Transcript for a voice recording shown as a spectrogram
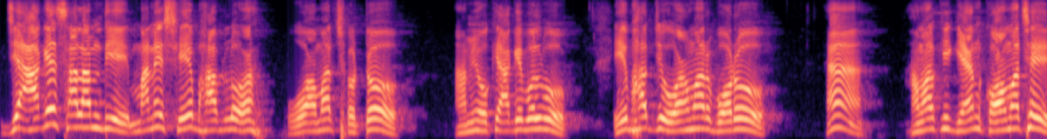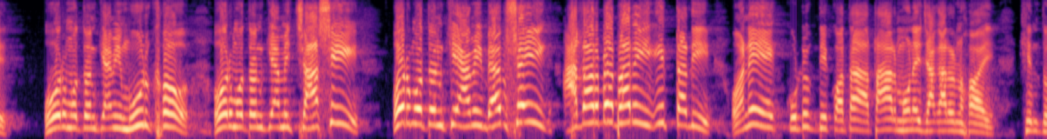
যে আগে সালাম দিয়ে মানে সে ভাবলো ও আমার ছোট। আমি ওকে আগে বলব, এ ভাবছে ও আমার বড়। হ্যাঁ আমার কি জ্ঞান কম আছে? ওর মতন কি আমি মূর্খ? ওর মতন কি আমি চাষি? ওর মতন কি আমি ব্যবসায়ী? আদার ব্যাপারী? ইত্যাদি। অনেক কটুক্তি কথা তার মনে জাগরণ হয়। কিন্তু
